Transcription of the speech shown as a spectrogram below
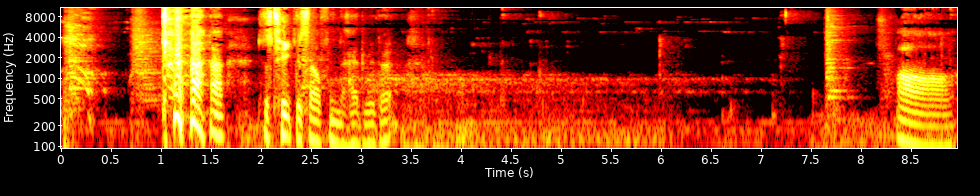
Just take yourself in the head with it. Ah,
